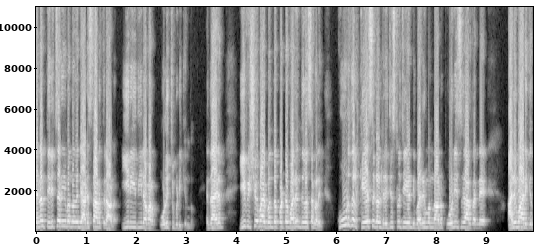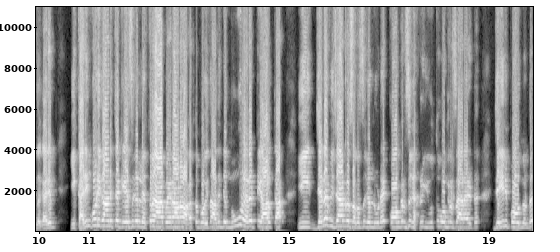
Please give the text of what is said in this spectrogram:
ജനം തിരിച്ചറിയുമെന്നതിന്റെ അടിസ്ഥാനത്തിലാണ് ഈ രീതിയിൽ അവർ ഒളിച്ചു പിടിക്കുന്നത്. എന്തായാലും ഈ വിഷയവുമായി ബന്ധപ്പെട്ട് വരും ദിവസങ്ങളിൽ കൂടുതൽ കേസുകൾ രജിസ്റ്റർ ചെയ്യേണ്ടി വരുമെന്നാണ് പോലീസുകാർ തന്നെ അനുമാനിക്കുന്നത്. കാര്യം ഈ കരിങ്കൊടി കാണിച്ച കേസുകളിൽ എത്ര പേരാണോ അകത്ത് പോയത് അതിന്റെ നൂറിരട്ടി ആൾക്കാർ ഈ ജനവിചാരണ സദസ്സുകളിലൂടെ കോൺഗ്രസ്സുകാരും യൂത്ത് കോൺഗ്രസ്സുകാരായിട്ട് ജയിലിൽ പോകുന്നുണ്ട്.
